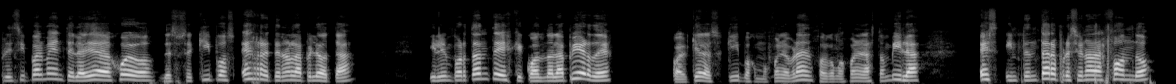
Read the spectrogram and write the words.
principalmente la idea de juego de sus equipos es retener la pelota y lo importante es que cuando la pierde, cualquiera de sus equipos, como fue en el Brentford, como fue en el Aston Villa, es intentar presionar a fondo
